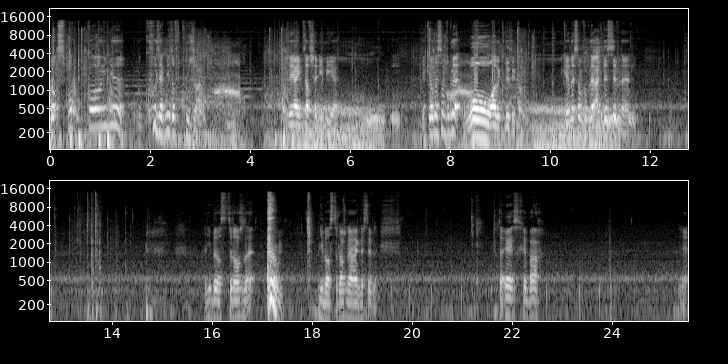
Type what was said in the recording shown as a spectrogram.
No spokojnie! No kurde, jak mnie to wkurza. Że ja im zawsze nie biję. Jakie one są w ogóle... Wow, ale krytyk. Jakie one są w ogóle agresywne. Niby ostrożne. Niby ostrożne, a agresywne. Tutaj jest chyba... Nie,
